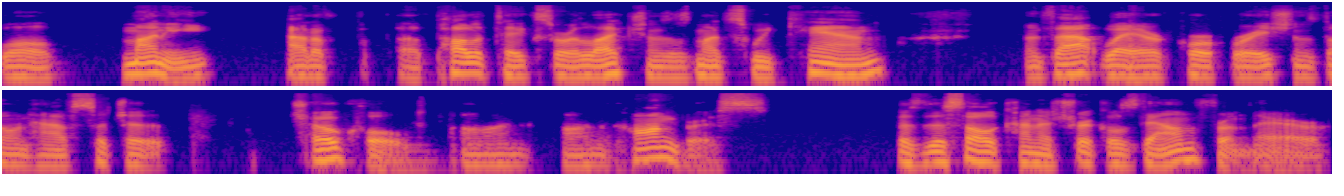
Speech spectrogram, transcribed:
well, money out of uh, politics or elections as much as we can. And that way, our corporations don't have such a chokehold on on Congress, because this all kind of trickles down from there.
